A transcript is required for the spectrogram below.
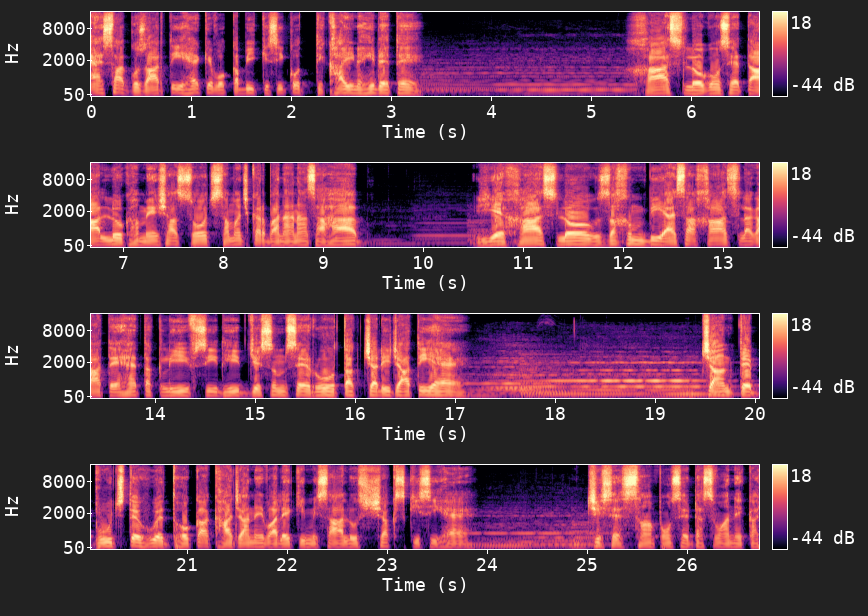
ऐसा गुजारती है कि वो कभी किसी को दिखाई नहीं देते। खास लोगों से ताल्लुक हमेशा सोच समझ कर बनाना, साहब। ये खास लोग जख्म भी ऐसा खास लगाते हैं, तकलीफ़ सीधी जिस्म से रूह तक चली जाती है। जानते बूझते हुए धोखा खा जाने वाले की मिसाल उस शख्स की सी है, जिसे सांपों से डसवाने का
